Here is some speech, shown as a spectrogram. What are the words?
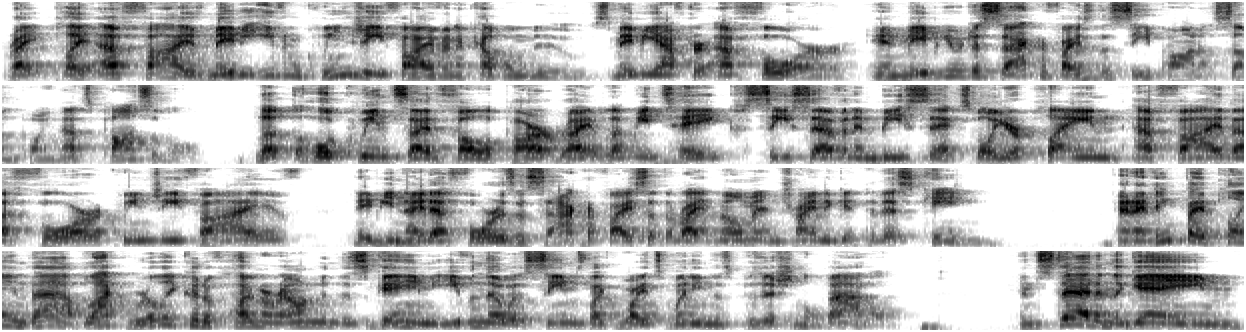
right? Play f5, maybe even queen g5 in a couple moves, maybe after f4, and maybe you just sacrifice the c-pawn at some point. That's possible. Let the whole queen side fall apart, right? Let me take c7 and b6 while you're playing f5, f4, queen g5. Maybe knight f4 is a sacrifice at the right moment and trying to get to this king. And I think by playing that, black really could have hung around in this game even though it seems like white's winning this positional battle. Instead, in the game,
